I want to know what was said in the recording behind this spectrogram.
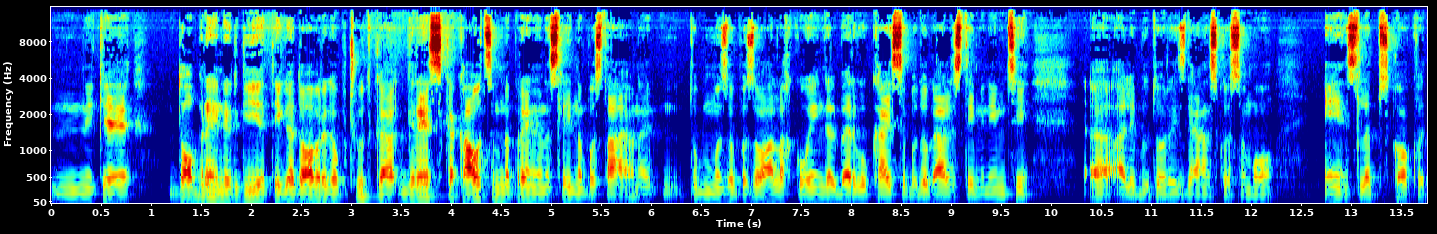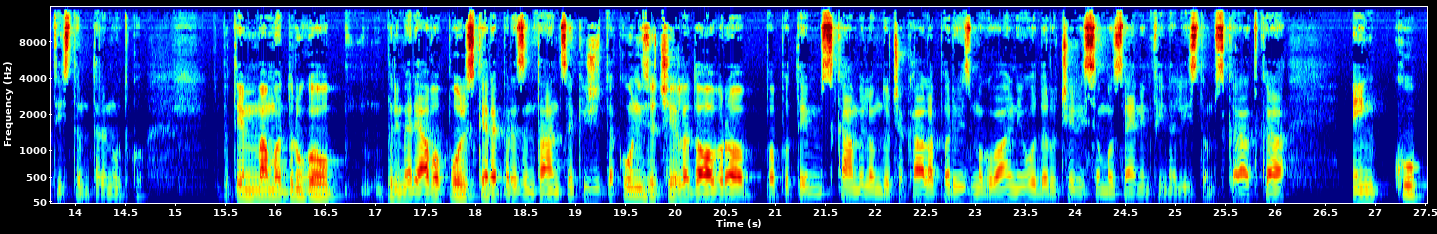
neke dobre energije, tega dobrega občutka gre s kakavcem naprej na naslednjo postajo. Ne? To bomo zdaj opazovali lahko v Engelbergu, kaj se bo dogajalo s temi Nemci, eh, ali je bil to res dejansko samo en slab skok v tistem trenutku. Potem imamo drugo primerjavo polske reprezentance, ki že tako ni začela dobro, pa potem s Kamilom dočakala prvi zmagovalni odar, včeraj samo z enim finalistom. Skratka, en kup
